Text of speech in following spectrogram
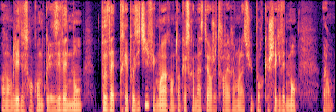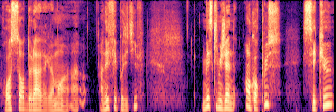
en anglais, de se rendre compte que les événements peuvent être très positifs. Et moi, en tant que Scrum Master, je travaille vraiment là-dessus pour que chaque événement ressorte de là avec vraiment un, effet positif. Mais ce qui me gêne encore plus, c'est que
